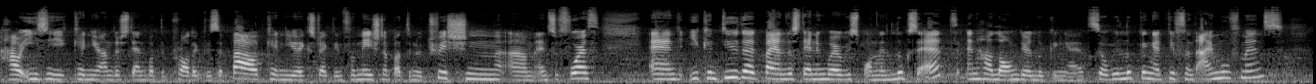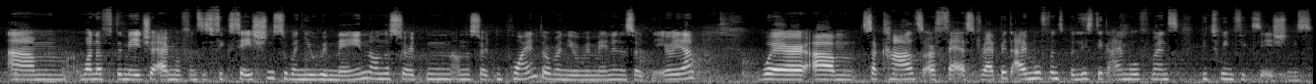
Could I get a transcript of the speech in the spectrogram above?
how easy can you understand what the product is about can you extract information about the nutrition um, and so forth. And you can do that by understanding where a respondent looks at and how long they're looking at. So we're looking at different eye movements. Um, one of the major eye movements is fixation. So when you remain on a certain on a certain point or when you remain in a certain area where um, saccades are fast, rapid eye movements, ballistic eye movements between fixations.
